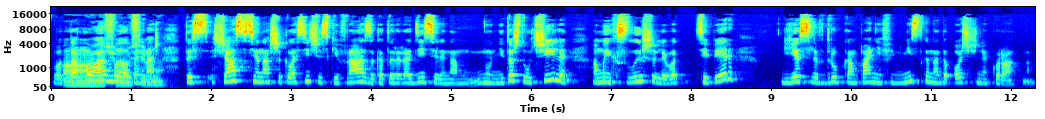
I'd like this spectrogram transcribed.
Вот а, такое было, себе. понимаешь? То есть сейчас все наши классические фразы, которые родители нам, ну, не то что учили, а мы их слышали, вот теперь, если вдруг компания феминистка, надо очень аккуратно.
